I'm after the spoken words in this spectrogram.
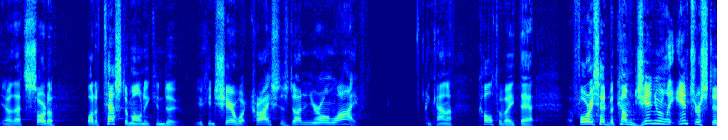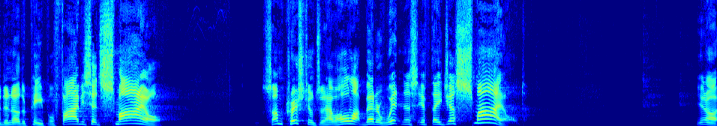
You know, that's sort of what a testimony can do. You can share what Christ has done in your own life and kind of cultivate that. Four, he said, become genuinely interested in other people. Five, he said, smile. Some Christians would have a whole lot better witness if they just smiled. You know,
